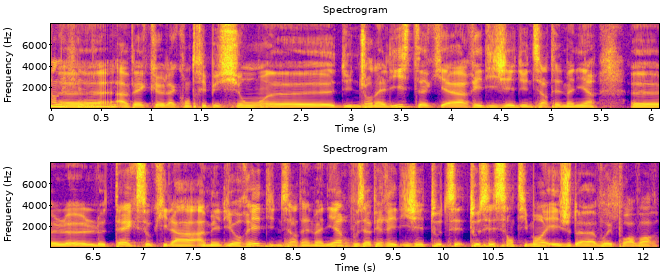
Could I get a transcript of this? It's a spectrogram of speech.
euh, avec la contribution euh, d'une journaliste qui a rédigé d'une certaine manière euh, le, texte ou qui l'a amélioré d'une certaine manière. Vous avez rédigé tous ces sentiments et je dois avouer pour avoir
